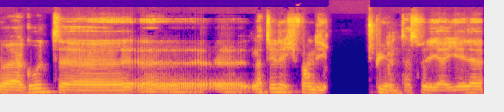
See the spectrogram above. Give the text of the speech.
ja gut, äh, äh, natürlich wollen die spielen. Das will ja jeder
